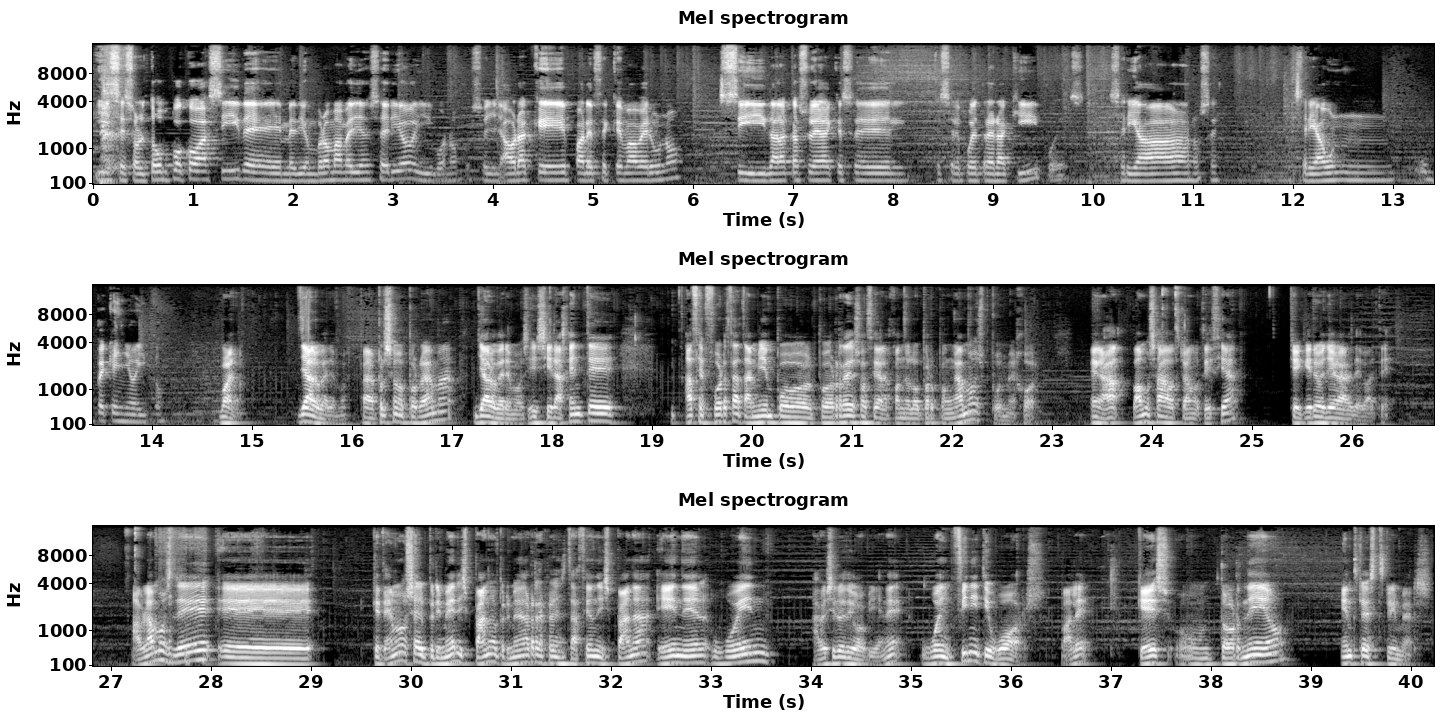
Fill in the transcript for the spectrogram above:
Y se soltó un poco así, de medio en broma, medio en serio. Y bueno, pues oye, ahora que parece que va a haber uno, si da la casualidad que se, que se le puede traer aquí, pues sería, no sé, sería un, un pequeño hito. Bueno, ya lo veremos. Para el próximo programa ya lo veremos. Y si la gente hace fuerza también por, redes sociales cuando lo propongamos, pues mejor. Venga, vamos a otra noticia que quiero llegar al debate. Hablamos de eh, que tenemos el primer hispano, primera representación hispana en el Wen, a ver si lo digo bien, ¿eh? Infinity Wars, ¿vale? Que es un torneo entre streamers.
